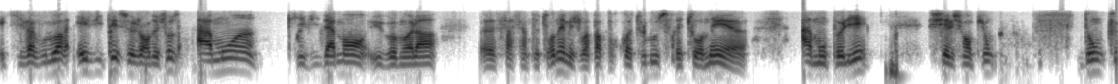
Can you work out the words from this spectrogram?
et qui va vouloir éviter ce genre de choses, à moins qu'évidemment Hugo Mola euh, fasse un peu tourner, mais je vois pas pourquoi Toulouse ferait tourner euh, à Montpellier, chez le champion. Donc,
